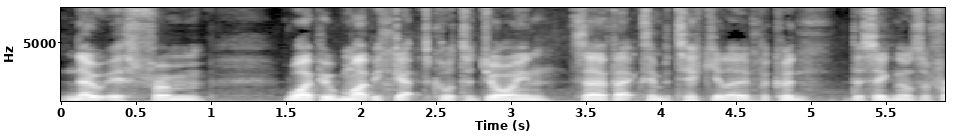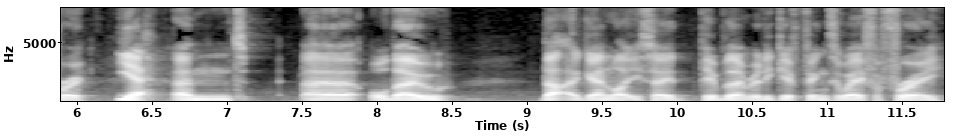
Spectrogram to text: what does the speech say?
notice from why people might be skeptical to join SoFX in particular because the signals are free. yeah, And uh, although that again, like you said, people don't really give things away for free.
